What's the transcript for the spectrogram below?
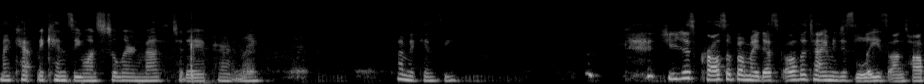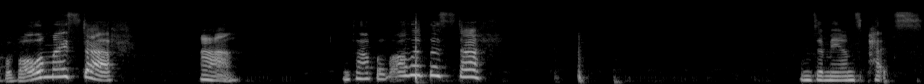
My cat Mackenzie wants to learn math today, apparently. Hi, Mackenzie. she just crawls up on my desk all the time and just lays on top of all of my stuff. Ah, on top of all of this stuff. And demands pets.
